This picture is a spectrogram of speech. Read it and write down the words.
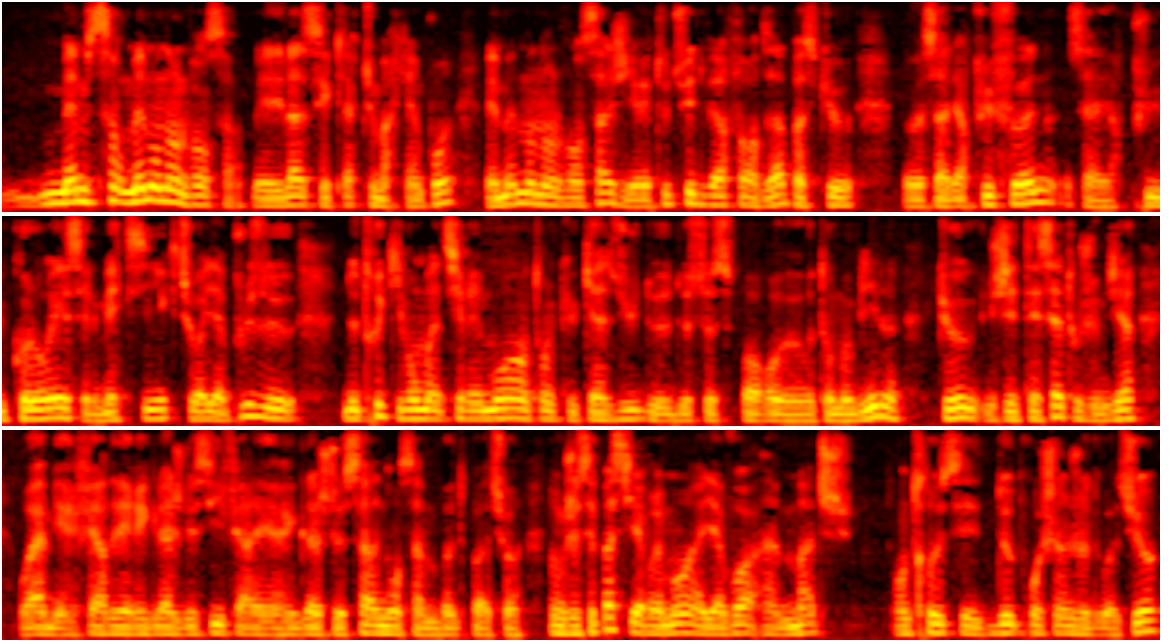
Même sans, même en enlevant ça, mais là c'est clair que tu marques un point, mais même en enlevant ça, j'irai tout de suite vers Forza parce que euh, ça a l'air plus fun, ça a l'air plus coloré, c'est le Mexique, tu vois, il y a plus de, de trucs qui vont m'attirer moi en tant que casu de, de ce sport euh, automobile que GT7 où je vais me dire ouais mais faire des réglages de ci, faire les réglages de ça, non ça me botte pas, tu vois. Donc je sais pas s'il y a vraiment à y avoir un match entre ces deux prochains jeux de voiture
